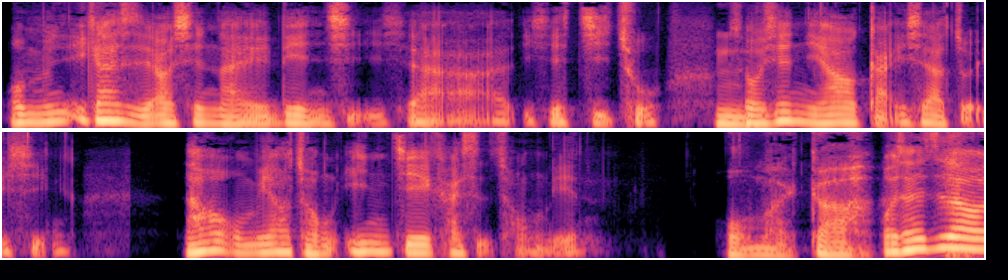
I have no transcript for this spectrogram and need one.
我们一开始要先来练习一下一些基础。首先你要改一下嘴型，然后我们要从音阶开始重练。Oh my god！我才知道，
